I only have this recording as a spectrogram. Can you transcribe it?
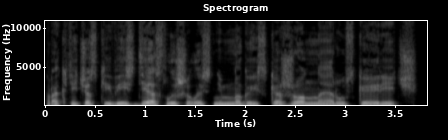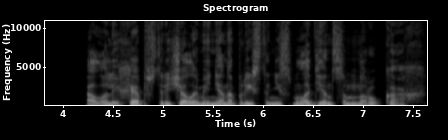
Практически везде слышалась немного искаженная русская речь, а Лолихеп встречала меня на пристани с младенцем на руках.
